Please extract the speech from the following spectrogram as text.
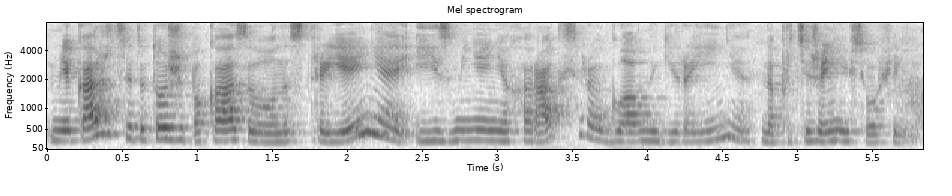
Мне кажется, это тоже показывало настроение и изменение характера главной героини на протяжении всего фильма.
